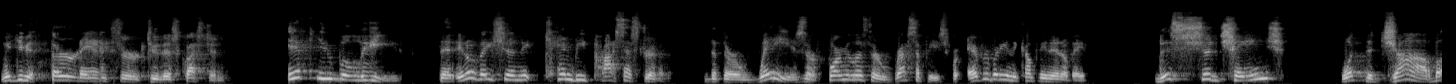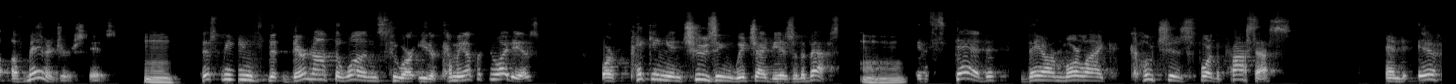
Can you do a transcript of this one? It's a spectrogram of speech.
Let me give you a third answer to this question. If you believe that innovation can be process driven, that there are ways or formulas or recipes for everybody in the company to innovate, this should change what the job of managers is. Mm. This means that they're not the ones who are either coming up with new ideas or picking and choosing which ideas are the best. hmm Instead, they are more like coaches for the process. And if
